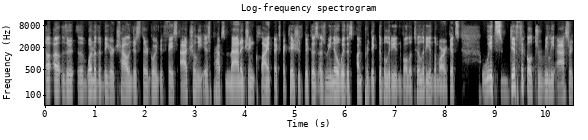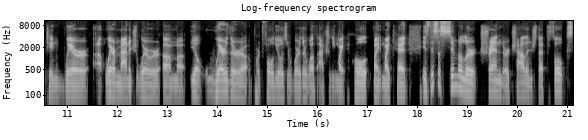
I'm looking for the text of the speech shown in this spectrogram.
uh, uh, the, the, one of the bigger challenges they're going to face actually is perhaps managing client expectations because as we know with this unpredictability and volatility in the markets it's difficult to really ascertain where uh, where manage where um uh, you know where their uh, portfolios or where their wealth actually might hold might might head. Is this a similar trend or challenge that folks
